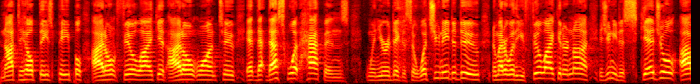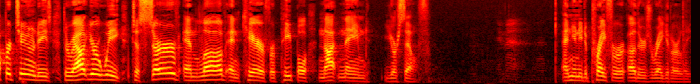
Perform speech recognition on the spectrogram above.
not to help these people. I don't feel like it. I don't want to. that's what happens when you're addicted. So, what you need to do, no matter whether you feel like it or not, is you need to schedule opportunities throughout your week to serve and love and care for people not named yourself and you need to pray for others regularly.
